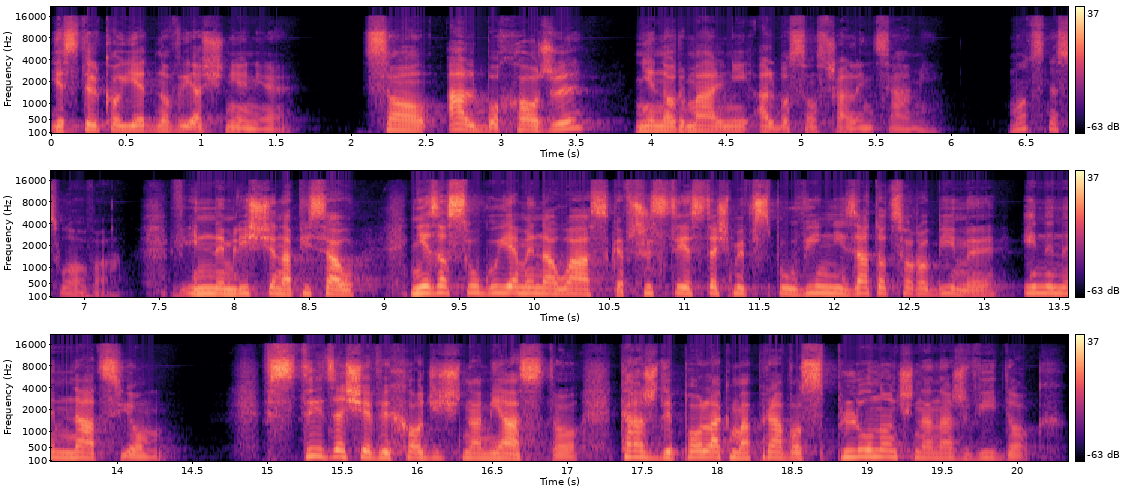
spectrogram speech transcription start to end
Jest tylko jedno wyjaśnienie. Są albo chorzy, nienormalni, albo są szaleńcami. Mocne słowa. W innym liście napisał: Nie zasługujemy na łaskę, wszyscy jesteśmy współwinni za to, co robimy innym nacjom. Wstydzę się wychodzić na miasto. Każdy Polak ma prawo splunąć na nasz widok.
